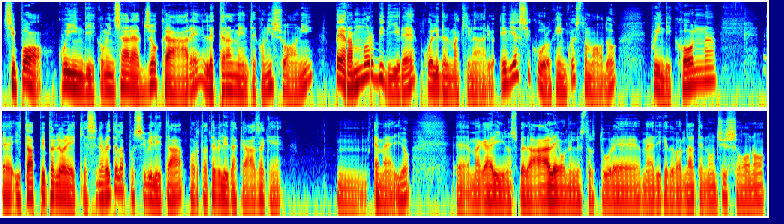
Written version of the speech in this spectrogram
Si può quindi cominciare a giocare letteralmente con i suoni per ammorbidire quelli del macchinario. E vi assicuro che in questo modo, quindi con eh, i tappi per le orecchie, se ne avete la possibilità portateveli da casa che mh, mm, è meglio, eh, magari in ospedale o nelle strutture mediche dove andate non ci sono,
